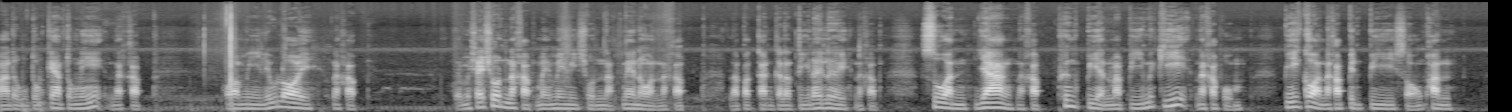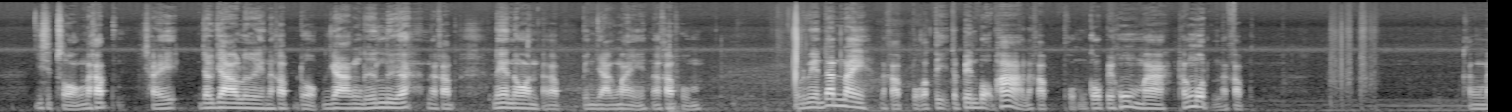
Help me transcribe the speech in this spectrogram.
มาตรงตรงแก้มตรงนี้นะครับ ก็มีริ้วรอยนะครับ แต่ไม่ใช่ชนนะครับ ไม่ไม่มีชนหนักแน่นอนนะครับรับประกันการันตีได้เลยนะครับ ส่วนยางนะครับเพิ่งเปลี่ยนมาปีเมื่อกี้นะครับ ผมปีก่อนนะครับเป็นปี 2022 นะครับ ใช้ยาวๆเลยนะครับ ดอกยางเหลือๆนะครับ แน่นอนนะครับเป็นยางใหม่นะครับ ผมบริเวณด้านในนะครับ ปกติจะเป็นเบาะผ้านะครับ ผมก็ไปหุ้มมาทั้งหมดนะครับ ข้างใน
